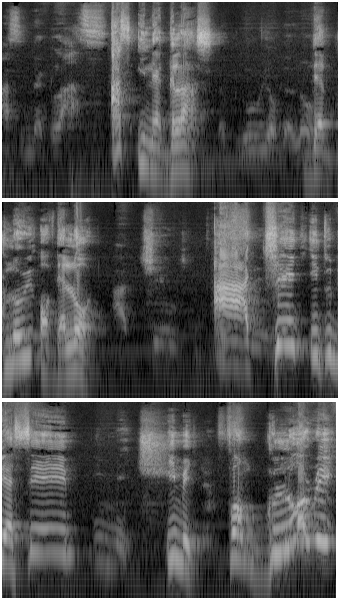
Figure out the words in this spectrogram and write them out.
as in the glass, as in a glass the glory of the Lord the glory of the Lord, changed are ah, changed into the same image image from glory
